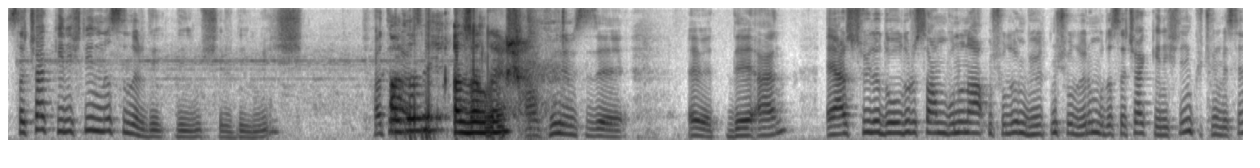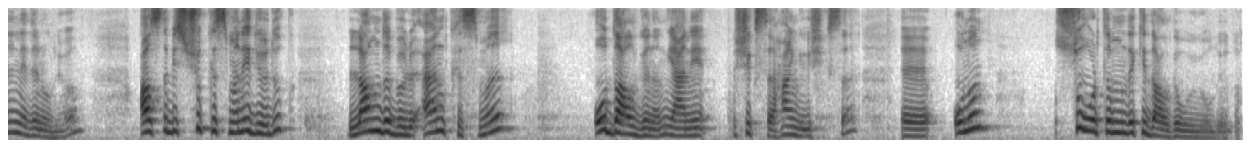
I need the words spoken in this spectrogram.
saçak genişliği nasıldır de, demiştir demiş. Hatırlarsın. Azalır. Azalır. Aferin size. Evet DN. Eğer suyla doldurursam bunu ne yapmış oluyorum? Büyütmüş oluyorum. Bu da saçak genişliğinin küçülmesine neden oluyor. Aslında biz şu kısma ne diyorduk? Lambda bölü n kısmı o dalganın yani ışıksa hangi ışıksa e, onun su ortamındaki dalga boyu oluyordu.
